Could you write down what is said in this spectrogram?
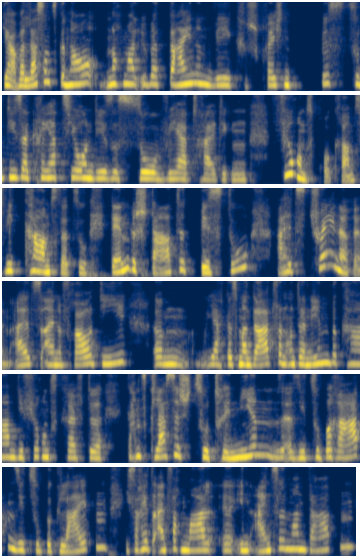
Ja, aber lass uns genau nochmal über deinen Weg sprechen bis zu dieser Kreation dieses so werthaltigen Führungsprogramms. Wie kam es dazu? Denn gestartet bist du als Trainerin, als eine Frau, die ähm, ja das Mandat von Unternehmen bekam, die Führungskräfte ganz klassisch zu trainieren, äh, sie zu beraten, sie zu begleiten. Ich sage jetzt einfach mal äh, in Einzelmandaten.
